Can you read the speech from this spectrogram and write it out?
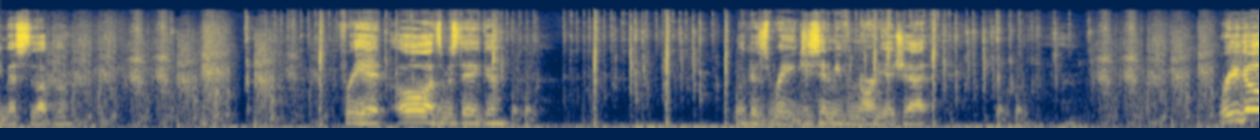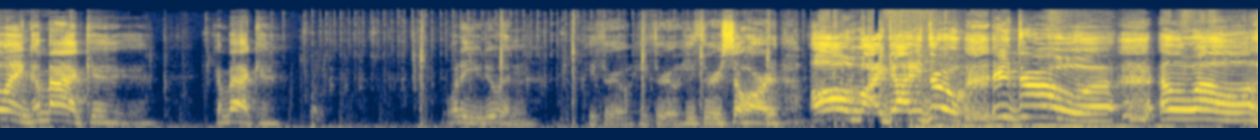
He messed it up. Free hit. Oh, that's a mistake. Look at his range. He's hitting me from Narnia, chat. Where are you going? Come back. Come back. What are you doing? He threw. He threw. He threw so hard. Oh my god, he threw! He threw! LOL.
